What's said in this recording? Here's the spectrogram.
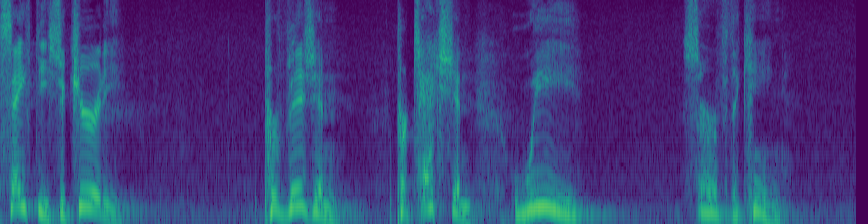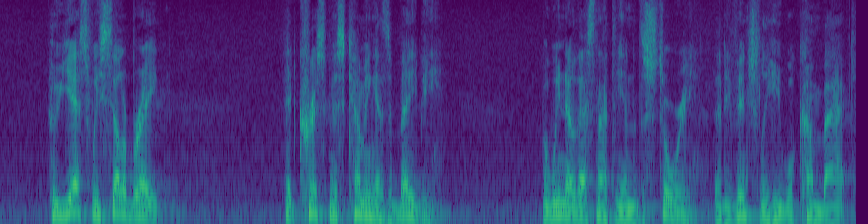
safety, security, provision, protection. We serve the King, who, yes, we celebrate at Christmas coming as a baby. But we know that's not the end of the story, that eventually he will come back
